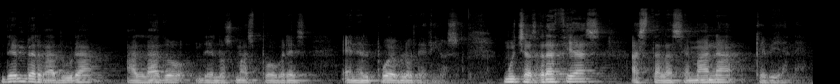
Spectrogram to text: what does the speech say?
de envergadura al lado de los más pobres en el pueblo de Dios. Muchas gracias, hasta la semana que viene.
